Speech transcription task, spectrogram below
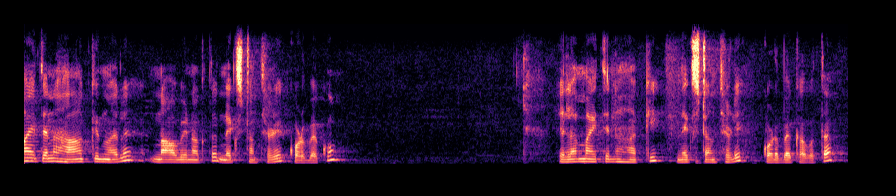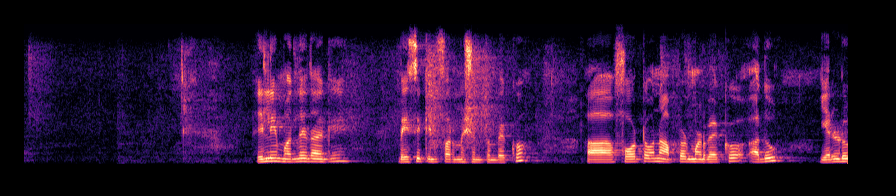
ಮಾಹಿತಿಯನ್ನು ಹಾಕಿದ ಮೇಲೆ ನಾವೇನಾಗುತ್ತೆ ನೆಕ್ಸ್ಟ್ ಅಂಥೇಳಿ ಕೊಡಬೇಕು. ಎಲ್ಲ ಮಾಹಿತಿನ ಹಾಕಿ ನೆಕ್ಸ್ಟ್ ಅಂಥೇಳಿ ಕೊಡಬೇಕಾಗುತ್ತೆ. ಇಲ್ಲಿ ಮೊದಲನೇದಾಗಿ ಬೇಸಿಕ್ ಇನ್ಫಾರ್ಮೇಷನ್ ತುಂಬಬೇಕು. ಫೋಟೋನ ಅಪ್ಲೋಡ್ ಮಾಡಬೇಕು. ಅದು ಎರಡು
